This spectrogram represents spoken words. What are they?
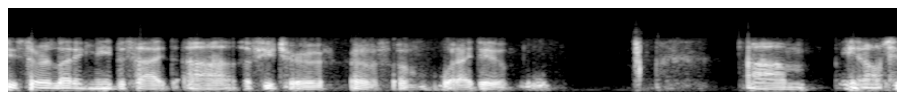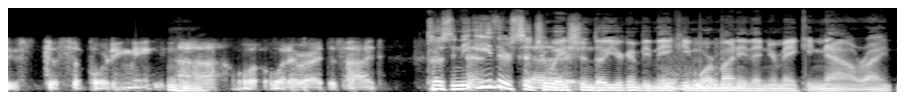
she's sort of letting me decide uh, the future of of what I do. Um, you know, she's just supporting me, mm-hmm. uh, wh- whatever I decide. Because in and, either uh, situation, though, you're going to be making more money than you're making now, right?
